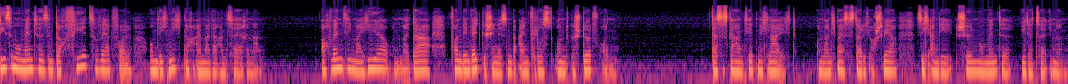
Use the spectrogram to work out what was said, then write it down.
Diese Momente sind doch viel zu wertvoll, um dich nicht noch einmal daran zu erinnern. Auch wenn sie mal hier und mal da von den Weltgeschehnissen beeinflusst und gestört wurden. Das ist garantiert nicht leicht und manchmal ist es dadurch auch schwer, sich an die schönen Momente wieder zu erinnern.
